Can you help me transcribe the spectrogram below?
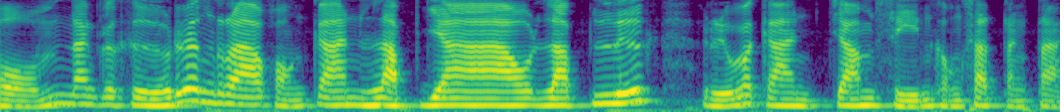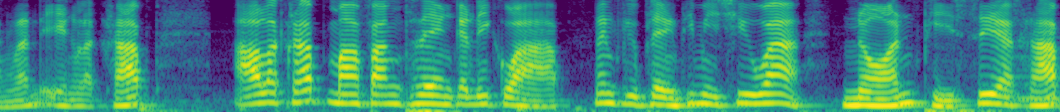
ผมนั่นก็คือเรื่องราวของการหลับยาว หลับลึก หรือว่าการจำศีลของสัตว์ต่างๆ นั่นเองล่ะครับ เอาละครับ มาฟังเพลงกันดีกว่า นั่นคือเพลงที่มีชื่อว่าหนอนผีเสื้อครับ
